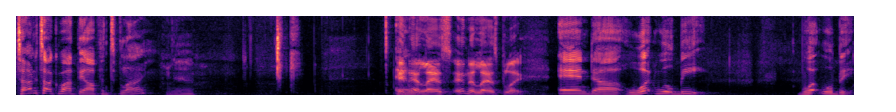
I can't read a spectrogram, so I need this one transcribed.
Time to talk about the offensive line. Yeah. In that last, in the last play, and uh, what will be, what will be.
